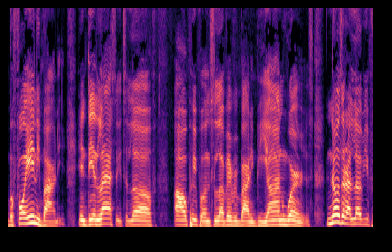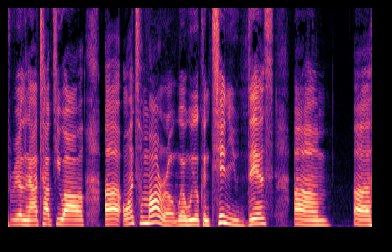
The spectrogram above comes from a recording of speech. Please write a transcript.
before anybody. And then lastly, to love all people and to love everybody beyond words. Know that I love you for real, and I'll talk to you all uh, on tomorrow where we'll continue this um uh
